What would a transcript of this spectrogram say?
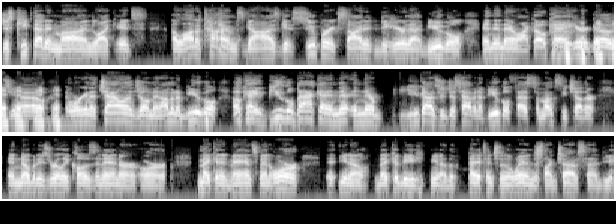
just keep that in mind. Like it's a lot of times guys get super excited to hear that bugle and then they're like okay here it goes you know and we're gonna challenge them and i'm gonna bugle okay bugle back at and they're and they're you guys are just having a bugle fest amongst each other and nobody's really closing in or or making advancement or you know they could be you know the, pay attention to the wind just like Chav said you,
